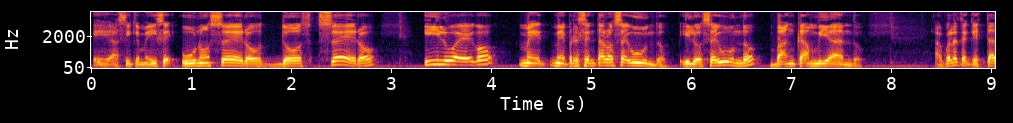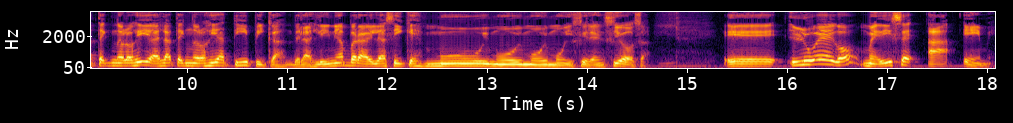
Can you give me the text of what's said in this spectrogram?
eh, así que me dice 1020 y luego me, me, presenta los segundos y los segundos van cambiando. Acuérdate que esta tecnología es la tecnología típica de las líneas braille, así que es muy, muy, muy, muy silenciosa. Eh, luego me dice AM,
